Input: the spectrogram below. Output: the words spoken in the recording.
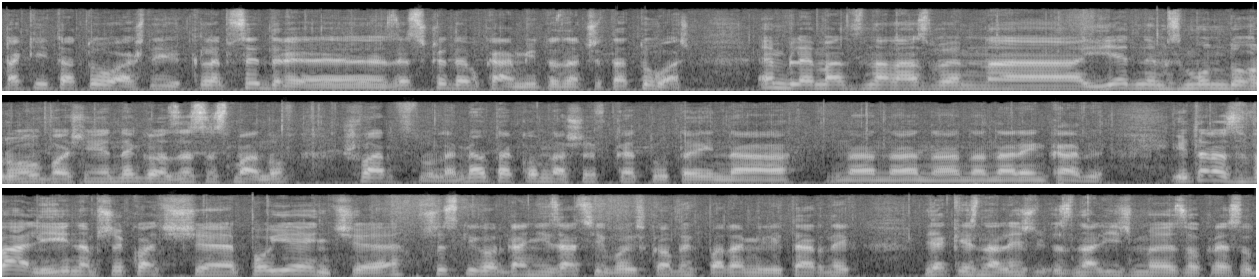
taki tatuaż, tej klepsydry e, ze skrzydełkami, to znaczy tatuaż, emblemat znalazłem na jednym z mundurów, właśnie jednego z SS-manów, Schwarztule. Miał taką naszywkę tutaj na, na, na, na, na, na rękawie. I teraz wali na przykład się pojęcie wszystkich organizacji wojskowych, paramilitarnych, jakie znaleźli, znaliśmy z okresu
